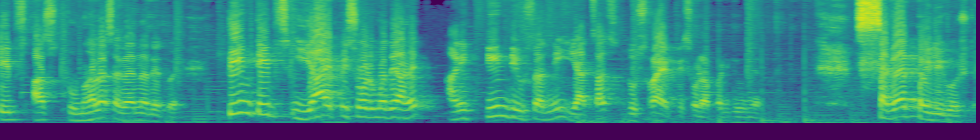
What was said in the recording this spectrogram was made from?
टिप्स आज तुम्हाला सगळ्यांना देतोय. तीन टिप्स या एपिसोडमध्ये आहेत. आणि तीन दिवसांनी याचाच दुसरा एपिसोड आपण घेऊन येतो सगळ्यात पहिली गोष्ट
